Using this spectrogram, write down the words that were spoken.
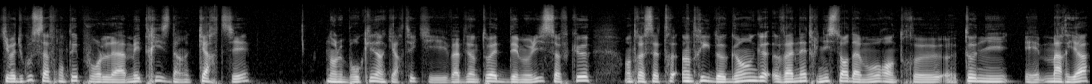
qui va du coup s'affronter pour la maîtrise d'un quartier dans le Brooklyn, un quartier qui va bientôt être démoli. Sauf que entre cette intrigue de gang va naître une histoire d'amour entre euh, Tony et Maria,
